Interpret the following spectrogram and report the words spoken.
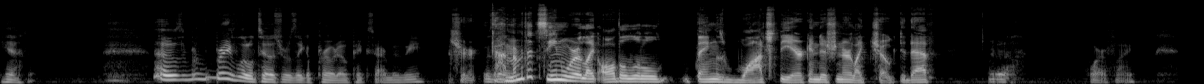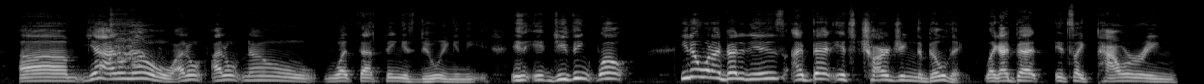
Yeah. That was, Brave Little Toaster was like a proto Pixar movie. Sure. God, remember that scene where like all the little things watched the air conditioner like choke to death? Ugh, horrifying. Um, yeah, I don't know. I don't. I don't know what that thing is doing. In the, it, it, do you think? Well, you know what? I bet it is. I bet it's charging the building. Like I bet it's like powering.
